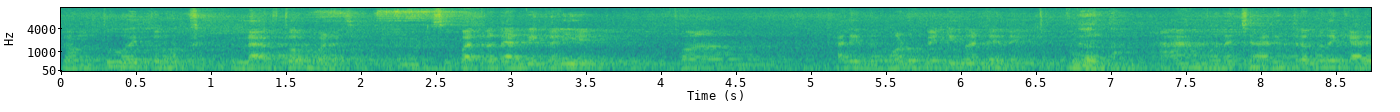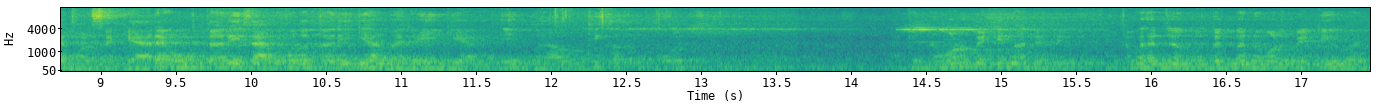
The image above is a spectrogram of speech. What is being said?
ગમતું હોય તો લાભ તો મળે છે. સુપાત્ર દાન બી કરીએ પણ ખાલી નવાણું પેટી માટે નહીં. આ મને ચારિત્ર મને ક્યારે મળશે? ક્યારે હું તરીશ? આગળ તો તરી ગયા અમે રહી ગયા. એ ભાવથી કરો તો જ. કે નવ્વાણું પેટી માટે નહીં. તમે સમજો મગજમાં નવાણું પેટી હોય.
